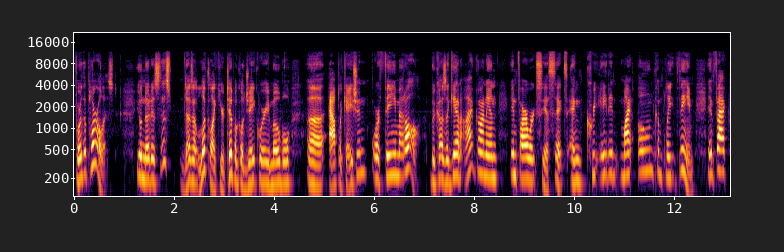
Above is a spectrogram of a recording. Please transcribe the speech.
for the pluralist. You'll notice this doesn't look like your typical jQuery mobile uh, application or theme at all. Because again, I've gone in in Fireworks CS6 and created my own complete theme. In fact,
